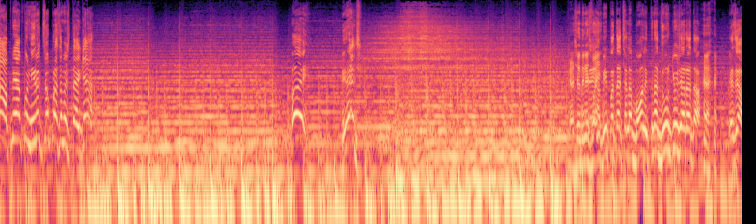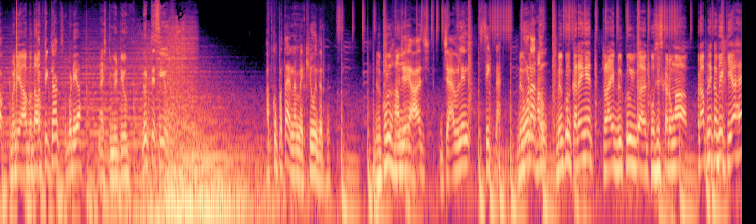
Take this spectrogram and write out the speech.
क्या अपने आप को नीरज चोपड़ा समझता है क्या? ओए नीरज। कैसे दिनेश भाई? अभी पता चला बॉल इतना दूर क्यों जा रहा था? कैसे आप? बढ़िया आप बताओ। ठीक ठाक बढ़िया। Nice to meet you good to see you आपको पता है ना मैं क्यों इधर हूँ? बिल्कुल हम मुझे आज जैवलिन सीखना है। बिल्कुल थोड़ा हम तो बिल्कुल करेंगे ट्राई बिल्कुल कोशिश करूँगा। पर आपने कभी किया है?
